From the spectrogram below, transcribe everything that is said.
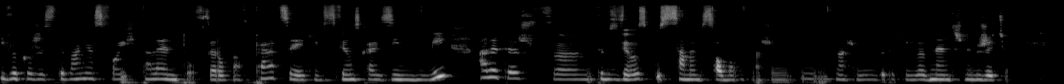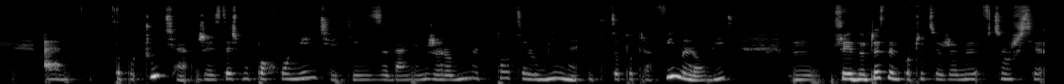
i wykorzystywania swoich talentów, zarówno w pracy, jak i w związkach z innymi, ale też w tym związku z samym sobą, w naszym, w naszym jakby takim wewnętrznym życiu. E, to poczucie, że jesteśmy pochłonięci jakimś zadaniem, że robimy to, co lubimy i to, co potrafimy robić, przy jednoczesnym poczuciu, że my wciąż się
